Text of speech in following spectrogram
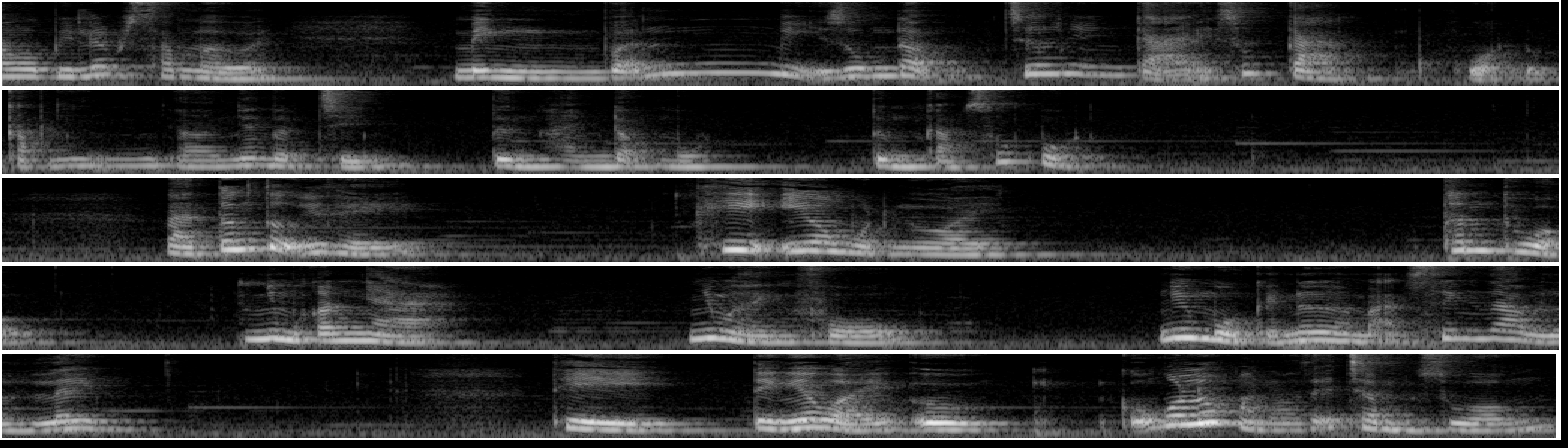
Our Beloved Summer ấy mình vẫn bị rung động trước những cái xúc cảm của cặp ờ, nhân vật chính từng hành động một từng cảm xúc một. Và tương tự như thế khi yêu một người thân thuộc như một căn nhà như một thành phố như một cái nơi mà bạn sinh ra và lớn lên thì tình yêu ấy ừ cũng có lúc mà nó sẽ trầm xuống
